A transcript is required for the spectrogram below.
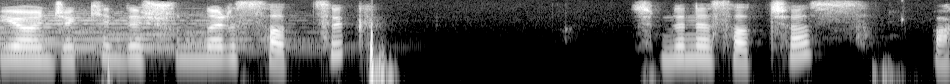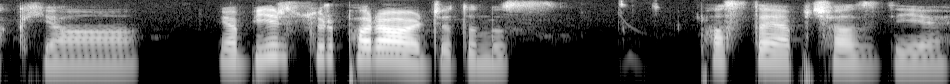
Bir öncekinde şunları sattık. Şimdi ne satacağız? Bak ya. Ya bir sürü para harcadınız. Pasta yapacağız diye.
